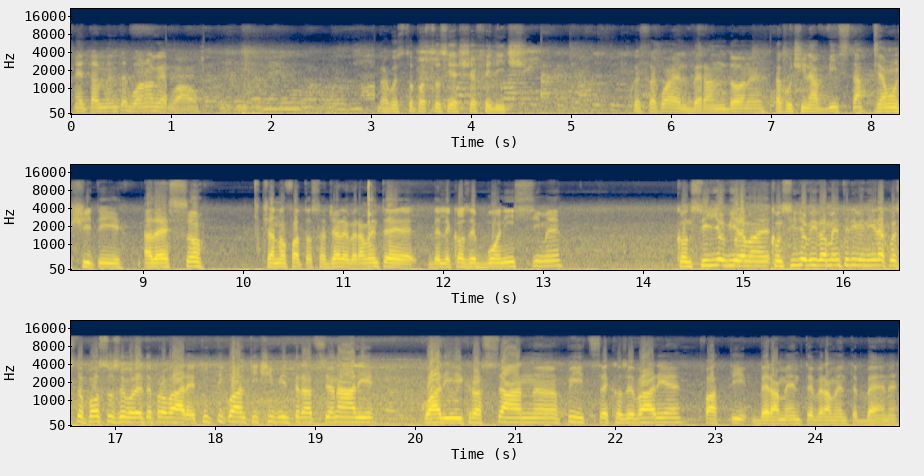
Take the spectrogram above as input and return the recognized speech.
È talmente buono che wow. Da questo posto si esce felici. Questa qua è il verandone, la cucina a vista. Siamo usciti adesso, ci hanno fatto assaggiare veramente delle cose buonissime. Consiglio, consiglio vivamente di venire a questo posto se volete provare tutti quanti i cibi internazionali, quali croissant, pizza e cose varie, fatti veramente veramente bene.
